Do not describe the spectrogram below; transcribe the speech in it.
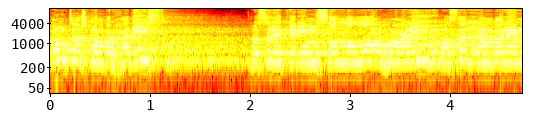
পঞ্চাশ নম্বর হাদিস রসুল করিম ওয়াসাল্লাম বলেন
